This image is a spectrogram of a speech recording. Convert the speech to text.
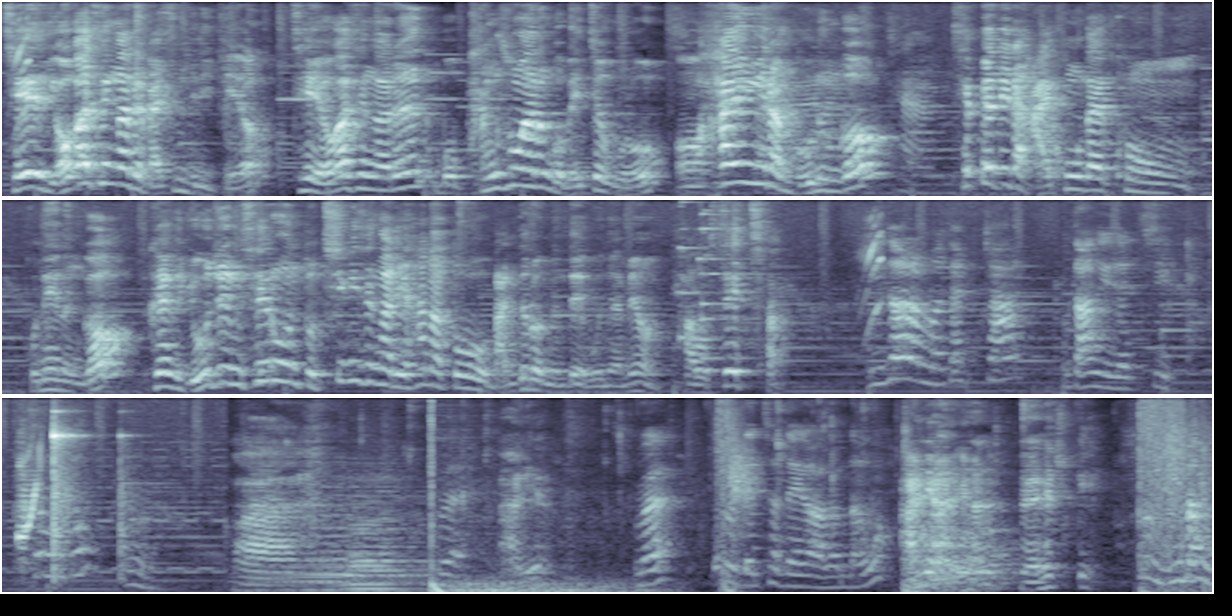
제 여가 생활을 말씀드릴게요. 제 여가 생활은 뭐 방송하는 거 외적으로 어, 하임이랑 노는 거, 새별이랑 알콩달콩 보내는 거. 그냥 요즘 새로운 또 취미 생활이 하나 또 만들었는데 뭐냐면 바로 세차. 이 사람은 세차, 나는 이제 집. 청소? 응. 와 왜? 아니야 왜? 그럼 내차 내가 안 한다고? 아니야 아니야 내가 해줄게. 그럼 니방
